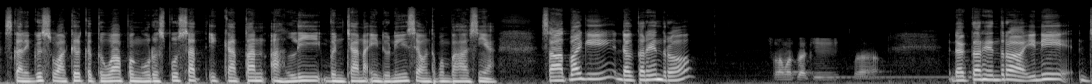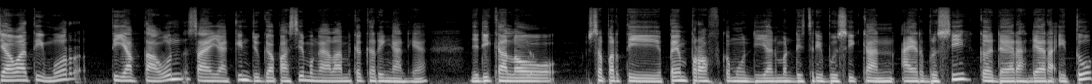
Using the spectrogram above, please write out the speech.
sekaligus Wakil Ketua Pengurus Pusat Ikatan Ahli Bencana Indonesia untuk membahasnya. Selamat pagi, Dr. Hendro. Selamat pagi, Mbak. Dr. Hendro, ini Jawa Timur tiap tahun saya yakin juga pasti mengalami kekeringan ya. Jadi kalau ya seperti Pemprov kemudian mendistribusikan air bersih ke daerah-daerah itu,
